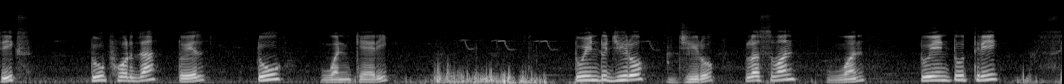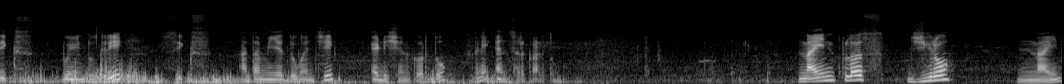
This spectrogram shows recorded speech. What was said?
सिक्स. टू फोर जा twelve. Two one carry two into zero zero plus one one. Two into three six. Two into three six. आता मी या दोघांची ॲडिशन करतो आणि ॲन्सर काढतो. Nine plus zero nine.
